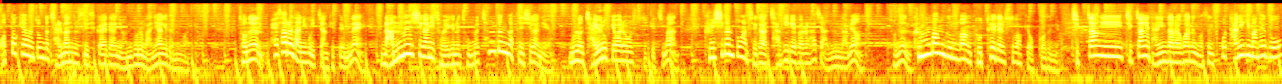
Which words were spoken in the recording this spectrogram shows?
어떻게 하면 좀 더 잘 만들 수 있을까에 대한 연구를 많이 하게 되는 것 같아요 저는 회사를 다니고 있지 않기 때문에 남는 시간이 저에게는 정말 천금 같은 시간이에요 물론 자유롭게 활용할 수도 있겠지만 그 시간 동안 제가 자기 개발을 하지 않는다면 저는 금방금방 도태될 수밖에 없거든요. 직장이 직장에 다닌다라고 하는 것은 뭐 다니기만 해도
